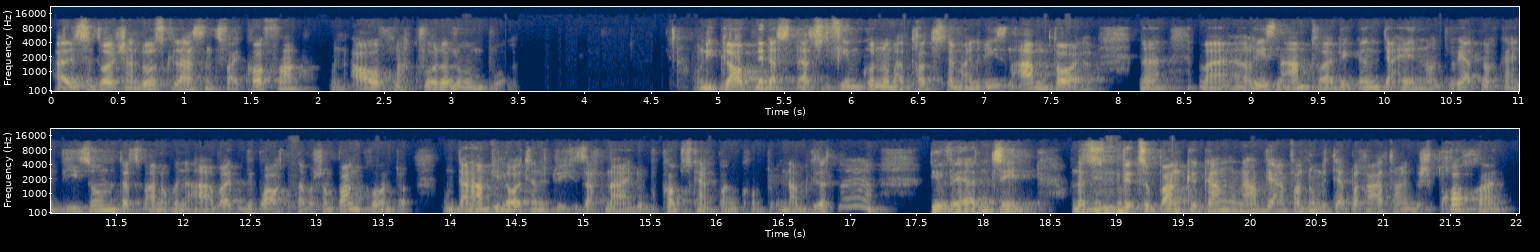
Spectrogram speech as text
Alles in Deutschland losgelassen, zwei Koffer und auf nach Kuala Lumpur. Und ich glaube mir, dass, dass die Firmengründung war trotzdem ein Riesenabenteuer. Ne? War ein Riesenabenteuer. Wir gingen dahin und wir hatten noch kein Visum, das war noch in Arbeit, wir brauchten aber schon Bankkonto. Und dann haben die Leute natürlich gesagt, nein, du bekommst kein Bankkonto. Und dann haben gesagt, naja, wir werden sehen. Und dann sind wir zur Bank gegangen und haben wir einfach nur mit der Beraterin gesprochen.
